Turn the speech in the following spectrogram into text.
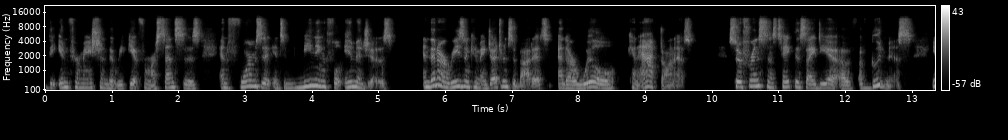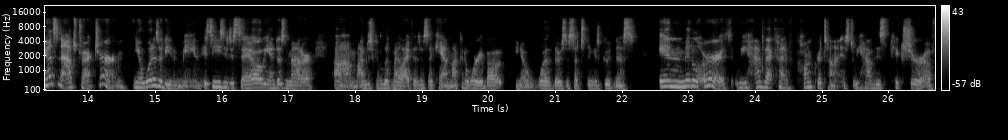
the information that we get from our senses and forms it into meaningful images. And then our reason can make judgments about it and our will can act on it. So, for instance, take this idea of, of goodness. You know, it's an abstract term. You know, what does it even mean? It's easy to say, oh, you know, it doesn't matter. Um, I'm just going to live my life as best I can. I'm not going to worry about, you know, whether there's a such thing as goodness in Middle Earth, we have that kind of concretized. We have this picture of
